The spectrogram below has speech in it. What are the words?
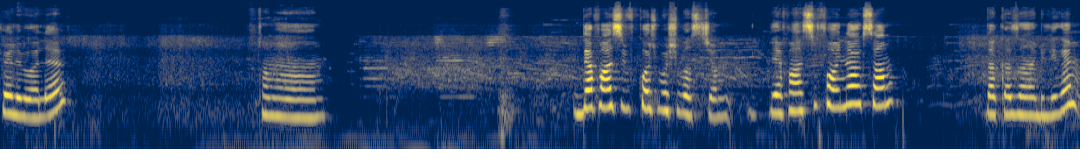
Şöyle böyle. Tamam. Defansif koçbaşı basacağım. Defansif oynarsam da kazanabilirim.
